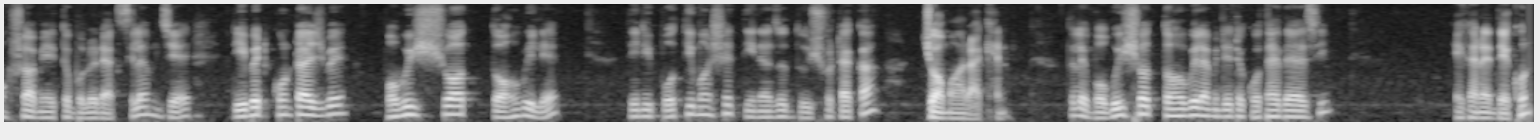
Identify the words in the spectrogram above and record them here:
অংশ আমি একটু বলে রাখছিলাম যে রিবেট কোনটা আসবে? ভবিষ্যৎ তহবিলে তিনি প্রতি মাসে তিন হাজার দুইশো টাকা জমা রাখেন। তাহলে ভবিষ্যৎ তহবিল আমি এটা কোথায় দেখাচ্ছি এখানে দেখুন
